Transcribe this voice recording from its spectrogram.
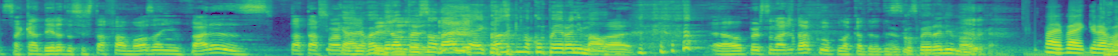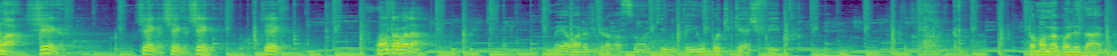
Essa cadeira do Cis tá famosa em várias plataformas Cara, de vai RPG virar um personagem, é quase que meu companheiro animal. Vai. É o personagem da cúpula, a cadeira do É o Cis. companheiro animal, cara. Vai, vai, grava. Vamos lá, chega. Chega, chega, chega. Chega. Vamos trabalhar. Meia hora de gravação aqui, não tem um podcast feito. Tomar meu gole d'água.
